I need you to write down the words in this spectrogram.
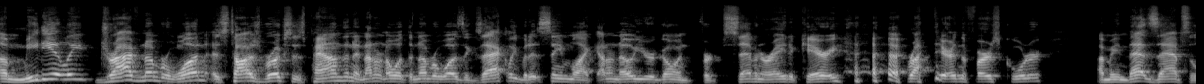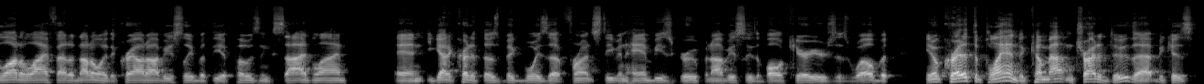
immediately drive number one as Tahj Brooks is pounding. And I don't know what the number was exactly, but it seemed like, I don't know, you were going for seven or eight a carry right there in the first quarter. I mean, that zaps a lot of life out of not only the crowd, obviously, but the opposing sideline. And you got to credit those big boys up front, Stephen Hamby's group, and obviously the ball carriers as well. But, you know, credit the plan to come out and try to do that because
